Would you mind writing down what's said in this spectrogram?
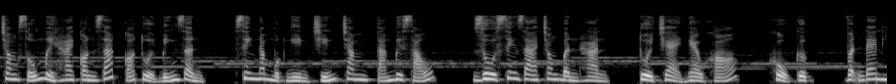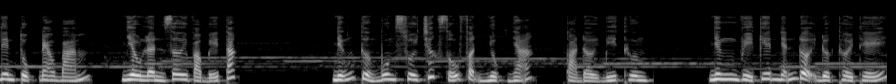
trong số 12 con giáp có tuổi bính dần, sinh năm 1986, dù sinh ra trong bần hàn, tuổi trẻ nghèo khó, khổ cực, vận đen liên tục đeo bám, nhiều lần rơi vào bế tắc. Những tưởng buông xuôi trước số phận nhục nhã, cả đời bi thương. Nhưng vì kiên nhẫn đợi được thời thế,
